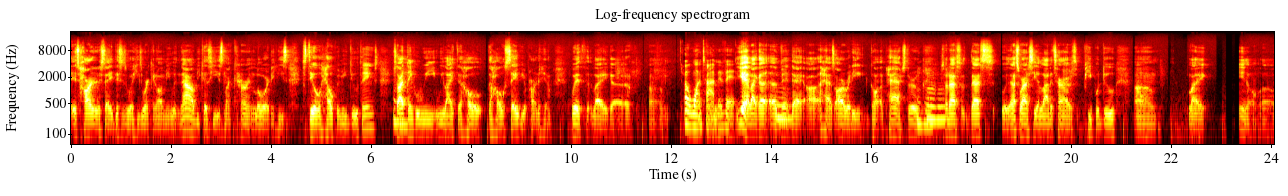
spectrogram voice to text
It's harder to say this is what he's working on me with now because he is my current Lord and he's still helping me do things. So I think we we like the whole the whole savior part of him with like uh, um, A one time event. yeah, like a, a event that uh, has already gone passed through. So that's that's that's where I see a lot of times people do, um, like, you know, um,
